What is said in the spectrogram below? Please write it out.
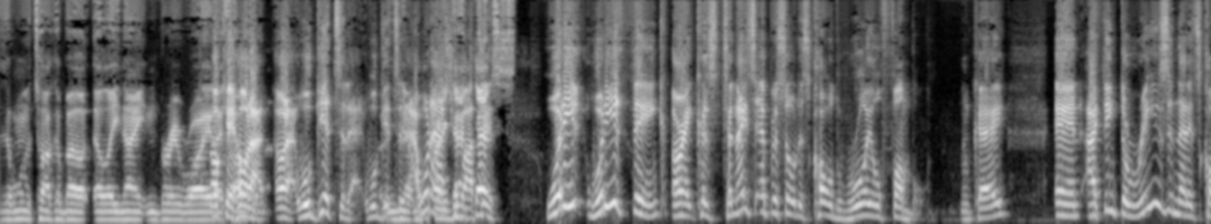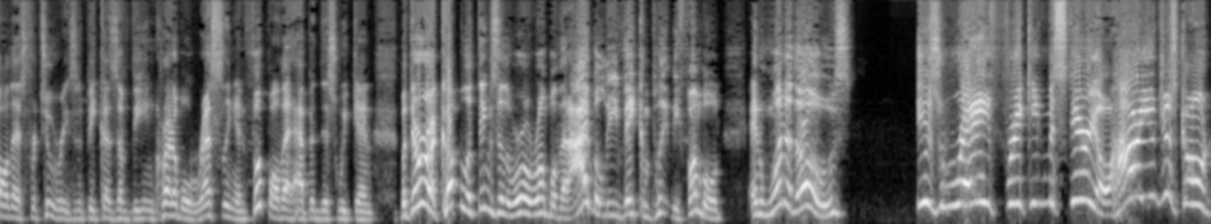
i don't want to talk about la knight and bray wyatt Okay, hold on. All right, we'll get to that. We'll get to Yeah, that. I want to right, ask you about that's- this. What do you What do you think? All right, because tonight's episode is called Royal Fumble. Okay, and I think the reason that it's called as for two reasons because of the incredible wrestling and football that happened this weekend. But there were a couple of things in the Royal Rumble that I believe they completely fumbled, and one of those is Rey freaking Mysterio. How are you just going?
